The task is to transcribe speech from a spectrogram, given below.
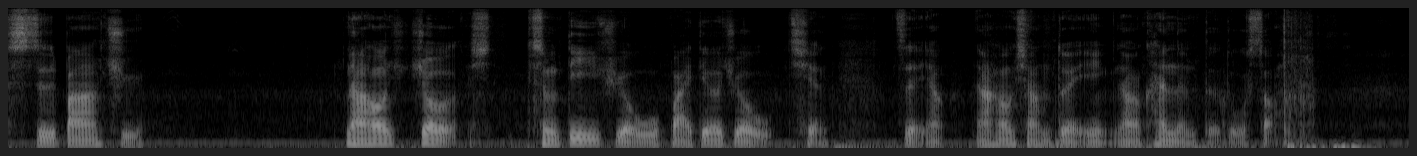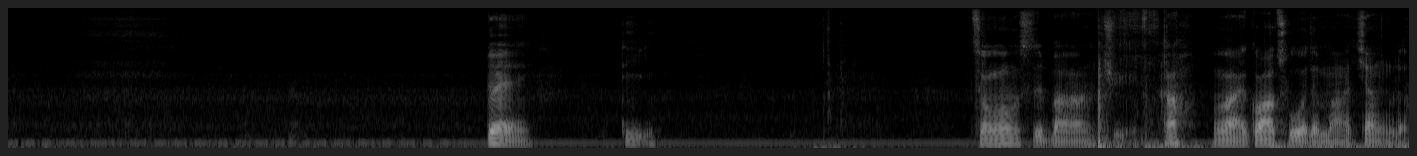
十八局，然后就什么第一局有五百，第二局有五千，这样，然后相对应，然后看能得多少。对，第总共十八局。好，我来刮出我的麻将了。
